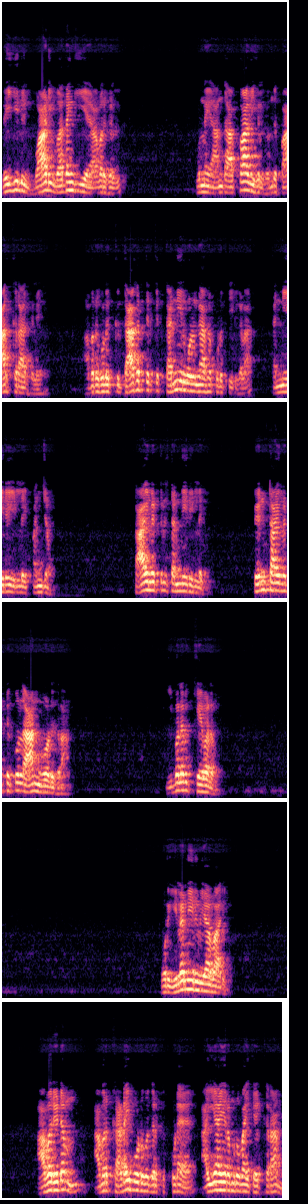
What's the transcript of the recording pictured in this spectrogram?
வெயிலில் வாடி வதங்கிய அவர்கள் உன்னை அந்த அப்பாவிகள் வந்து பார்க்கிறார்களே. அவர்களுக்கு தாகத்திற்கு தண்ணீர் ஒழுங்காக கொடுத்தீர்களா? தண்ணீரே இல்லை பஞ்சம். டாய்லெட்டில் தண்ணீர் இல்லை. பெண் டாய்லெட்டுக்குள் ஆண் ஓடுகிறான். இவ்வளவு கேவலம். ஒரு இளநீர் வியாபாரி. அவரிடம் அவர் கடை போடுவதற்கு கூட ஐயாயிரம் ரூபாய் கேட்கிறான்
